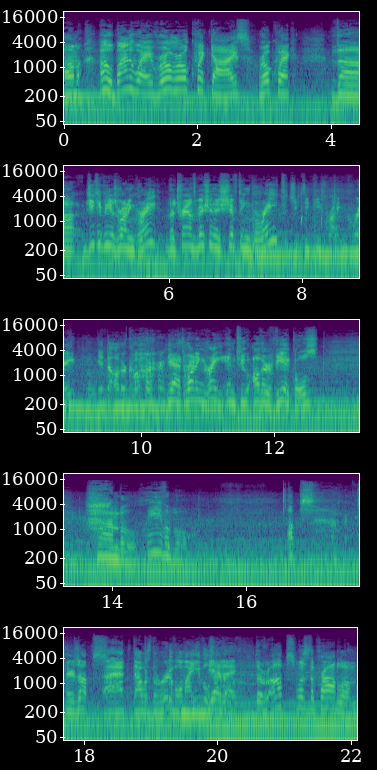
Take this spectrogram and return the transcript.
Um, oh, by the way, real, real quick, guys. Real quick. The GTP is running great. The transmission is shifting great. The is running great into other cars. Yeah, it's running great into other vehicles. Unbelievable. Ups. Okay. There's ups. Uh, that, that was the root of all my evils yeah, today. the, the ups was the problem.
